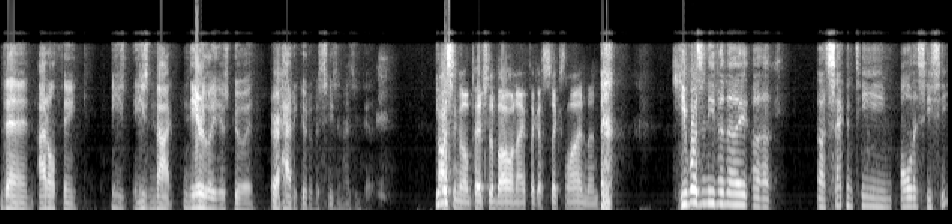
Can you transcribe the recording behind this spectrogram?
then I don't think he's he's not nearly as good or had a good of a season as he did. He was Austin gonna pitch the ball and act like a six lineman. he wasn't even a a, a second team All SEC.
